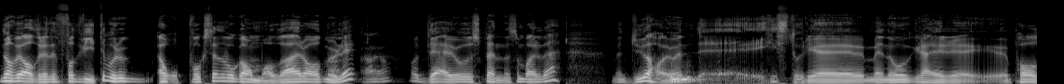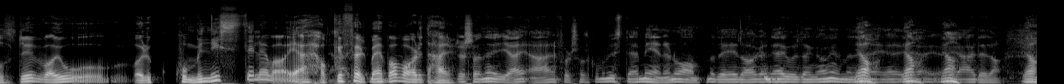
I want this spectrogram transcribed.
nå har vi allerede fått vite hvor du er oppvokst, hen, hvor gammel du er og alt mulig. Ja, ja. Og det er jo spennende som bare det. Men du har jo en eh, historie med noe greier, eh, Pål. Du var jo var du kommunist, eller hva? Jeg har ikke fulgt med. Hva var dette her? Du skjønner, jeg er fortsatt kommunist. Jeg mener noe annet med det i dag enn jeg gjorde den gangen. Men Ja, jeg, jeg, jeg, er det, da. Ja.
